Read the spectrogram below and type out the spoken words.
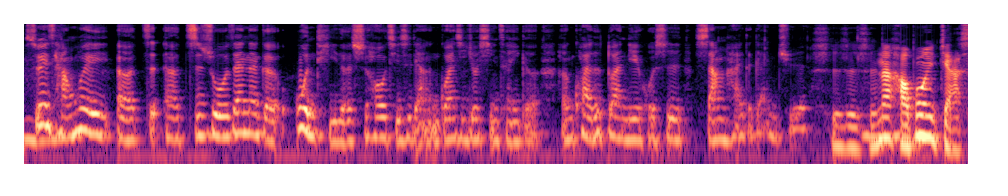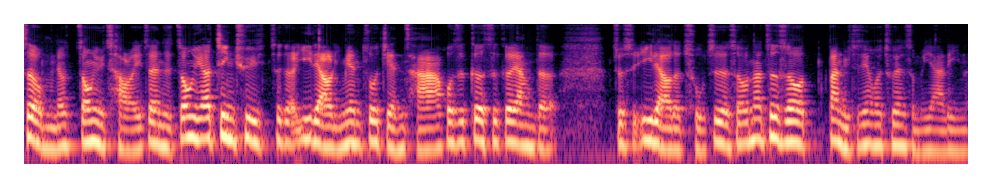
所以常会呃执呃执着在那个问题的时候，其实两人关系就形成一个很快的断裂或是伤害的感觉。是是是，那好不容易假设我们就终于吵了一阵子，终于要进去这个医疗里面做检查，或是各式各样的。就是医疗的处置的时候，那这时候伴侣之间会出现什么压力呢？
